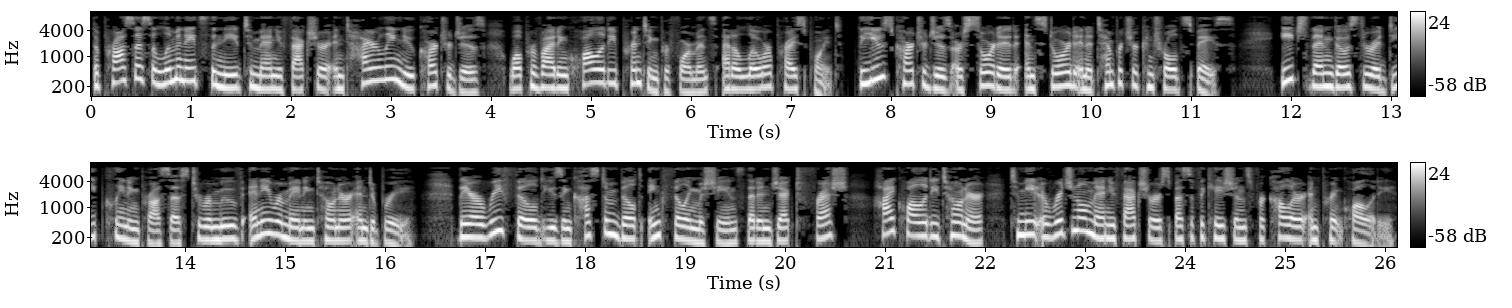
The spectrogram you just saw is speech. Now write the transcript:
The process eliminates the need to manufacture entirely new cartridges while providing quality printing performance at a lower price point. The used cartridges are sorted and stored in a temperature controlled space. Each then goes through a deep cleaning process to remove any remaining toner and debris. They are refilled using custom built ink filling machines that inject fresh, high quality toner to meet original manufacturer specifications for color and print quality.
